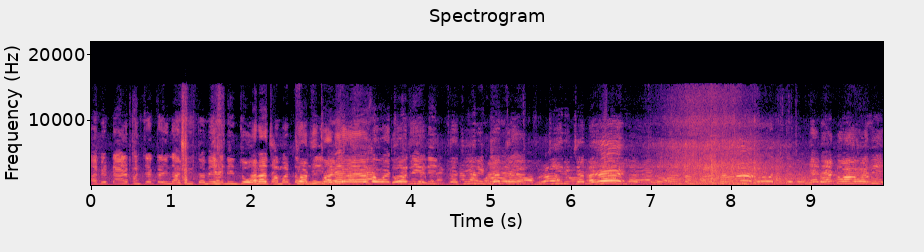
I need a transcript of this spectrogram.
અમે ટાયર પંચર કરી નાખ્યું. તમે હેડીને જો અને અમાર ચોથી આયા તો હોય, ચોથી ચોથી રિક્ષા બે- ચોથી રિક્ષા બે- હેડ, હેડ ડોહા હોયથી.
